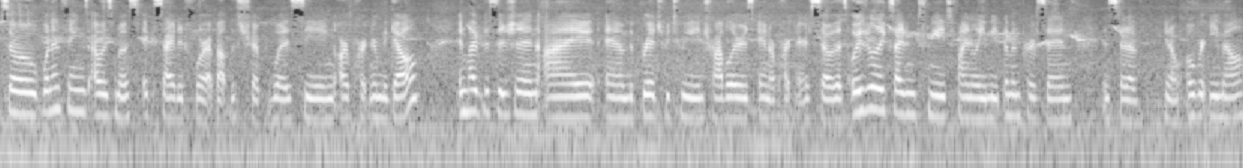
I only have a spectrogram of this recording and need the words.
So one of the things I was most excited for about this trip was seeing our partner Miguel. In my decision, I am the bridge between travelers and our partners. So that's always really exciting to me to finally meet them in person instead of, you know, over email.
